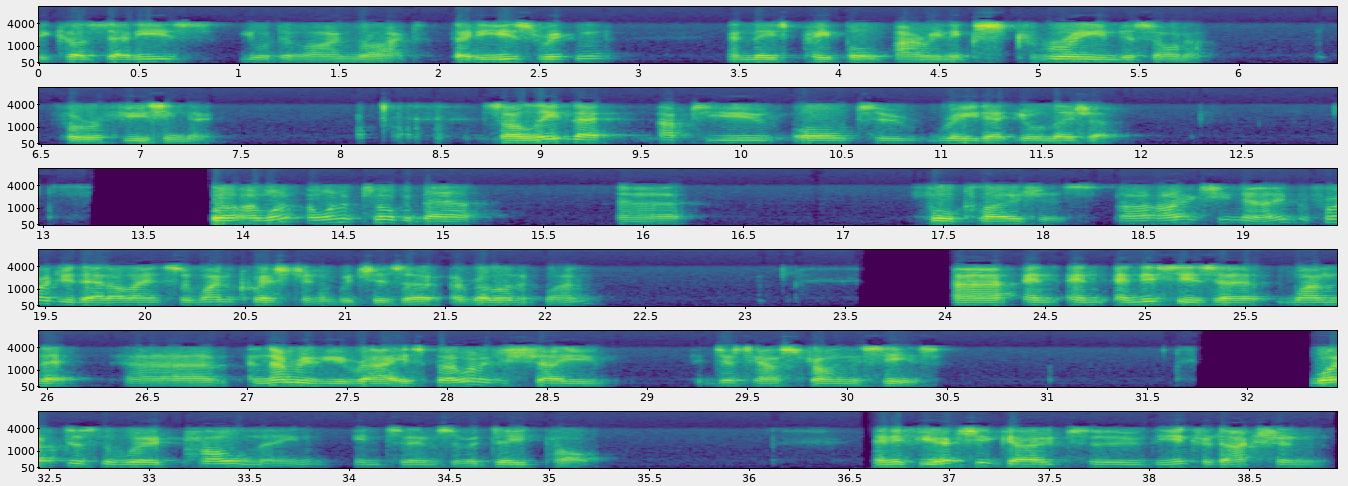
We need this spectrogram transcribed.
because that is your divine right. That is written, and these people are in extreme dishonor for refusing that. So I'll leave that up to you all to read at your leisure. Well, I want, I want to talk about uh, foreclosures. I, actually know, before I do that, I'll answer one question, which is a, a relevant one. Uh, and, and, and this is a, one that uh, a number of you raised, but I wanted to show you just how strong this is. What does the word poll mean in terms of a deed poll? And if you actually go to the introduction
